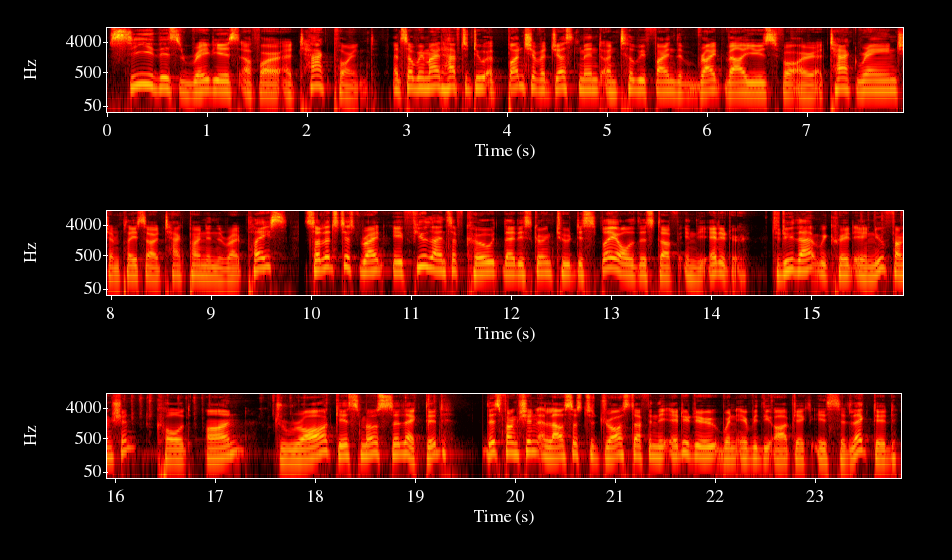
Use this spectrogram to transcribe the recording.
see this radius of our attack point. And so we might have to do a bunch of adjustment until we find the right values for our attack range and place our attack point in the right place. So let's just write a few lines of code that is going to display all this stuff in the editor. To do that, we create a new function called on draw gizmo selected. This function allows us to draw stuff in the editor whenever the object is selected.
